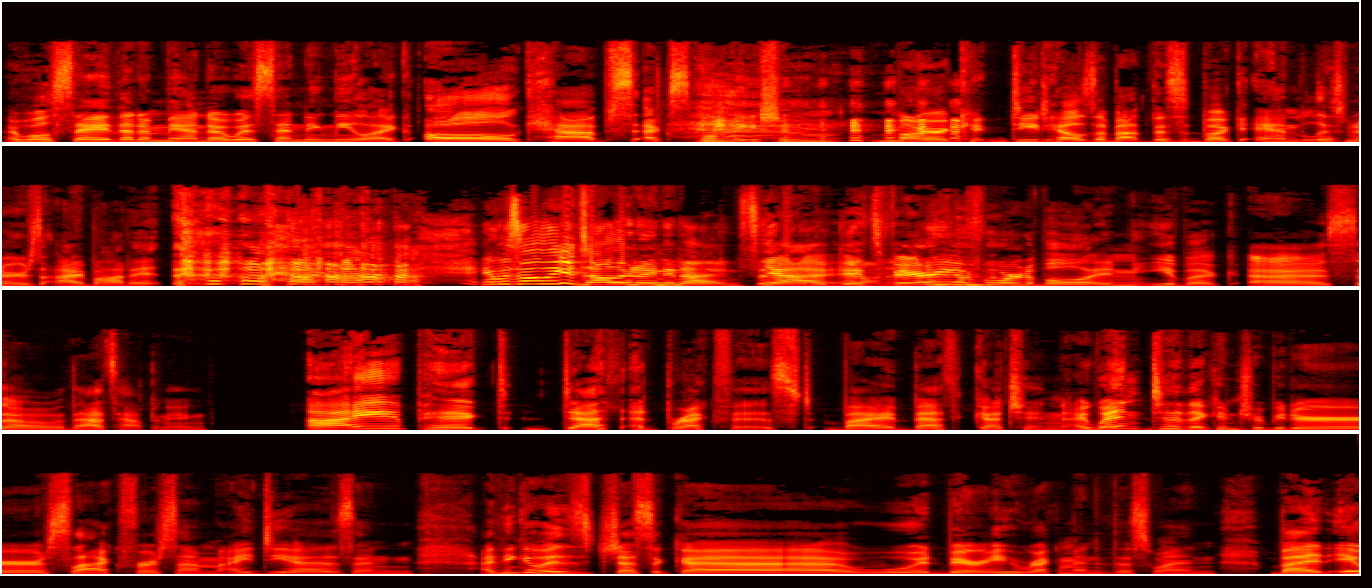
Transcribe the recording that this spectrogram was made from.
I will say that Amanda was sending me like all caps exclamation mark details about this book, and listeners, I bought it. it was only a dollar ninety nine. So yeah, it's very affordable in ebook. Uh, so that's happening. I picked Death at Breakfast by Beth Gutcheon. I went to the contributor Slack for some ideas, and I think it was Jessica Woodbury who recommended this one. But it,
